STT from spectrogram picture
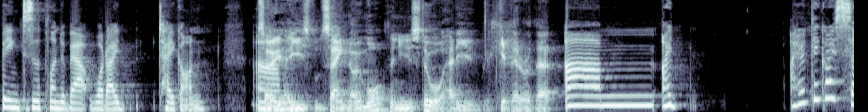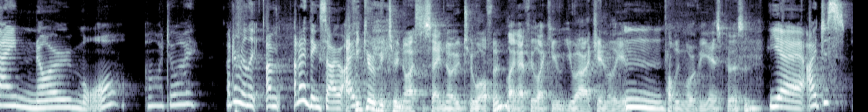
being disciplined about what I take on. So um, are you saying no more than you used to, or how do you get better at that? Um, I I don't think I say no more. Oh, do I? I don't really. Um, I don't think so. I, I, think you're a bit too nice to say no too often. Like I feel like you you are generally a, mm, probably more of a yes person. Yeah, I just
